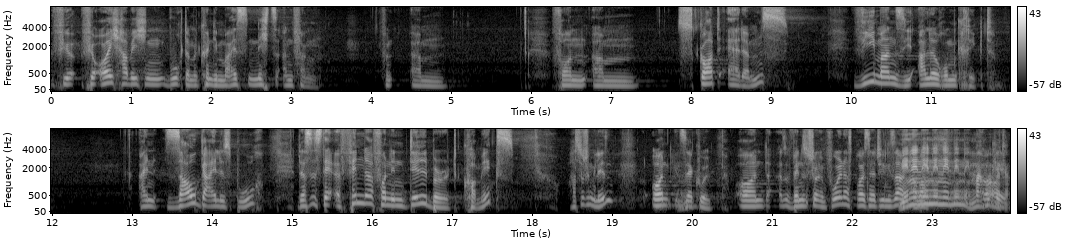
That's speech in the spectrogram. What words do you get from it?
Für, für euch habe ich ein Buch, damit können die meisten nichts anfangen. Von, ähm, von ähm, Scott Adams, Wie man sie alle rumkriegt. Ein saugeiles Buch. Das ist der Erfinder von den Dilbert Comics. Hast du schon gelesen? Und sehr cool. Und also wenn du es schon empfohlen hast, brauchst du natürlich nicht sagen. Nee, nee, nee, nee, nee, nee, mach okay. weiter.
